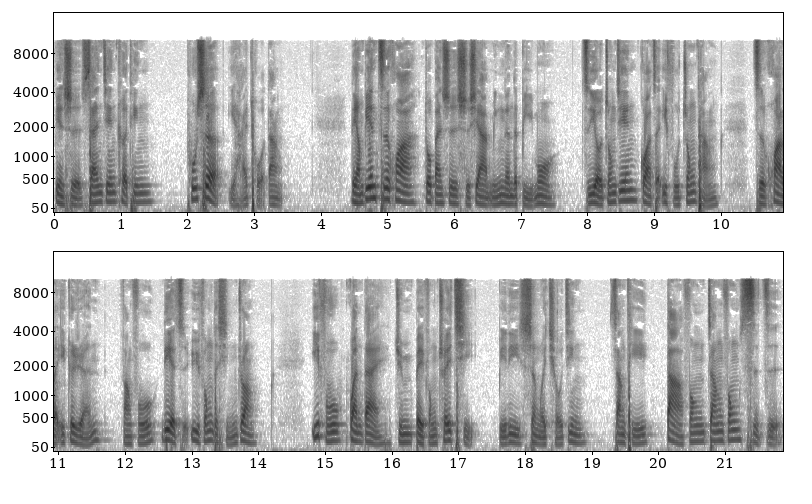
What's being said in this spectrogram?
便是三间客厅，铺设也还妥当。两边字画多半是时下名人的笔墨，只有中间挂着一幅中堂，只画了一个人，仿佛列子御风的形状。衣服冠带均被风吹起，比例甚为遒劲。上题“大风张风”四字，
